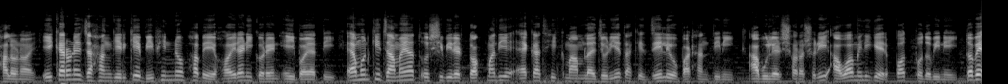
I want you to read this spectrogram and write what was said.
ভালো নয়। এই কারণে জাহাঙ্গীরকে বিভিন্নভাবে হয়রানি করেন এই বয়াতি। এমনকি জামায়াত ও শিবিরের তকমা দিয়ে একাধিক মামলায় জড়িয়ে তাকে জেলেও পাঠান তিনি। আবুলের সরাসরি আওয়ামী লীগের পদ পদবি নেই। তবে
